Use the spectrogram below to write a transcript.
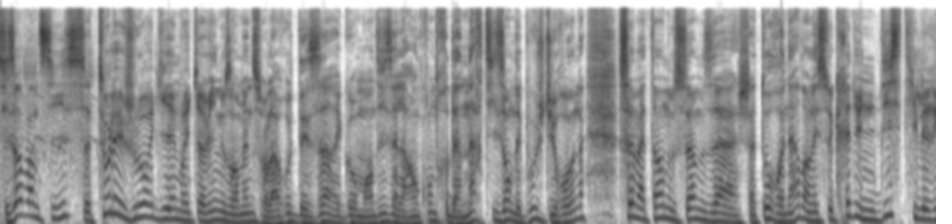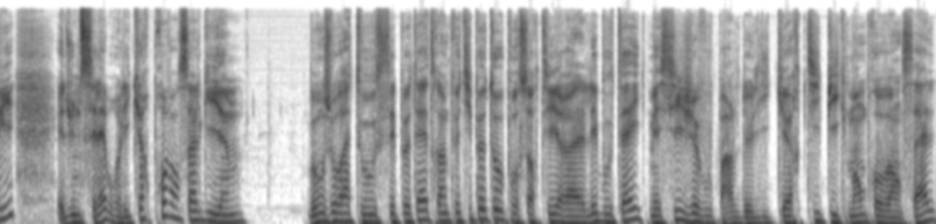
6h26, tous les jours, Guillaume Ricavi nous emmène sur la route des arts et gourmandises à la rencontre d'un artisan des Bouches du Rhône. Ce matin, nous sommes à Château-Renard dans les secrets d'une distillerie et d'une célèbre liqueur provençale, Guillaume. Bonjour à tous, c'est peut-être un petit peu tôt pour sortir les bouteilles, mais si je vous parle de liqueur typiquement provençale,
